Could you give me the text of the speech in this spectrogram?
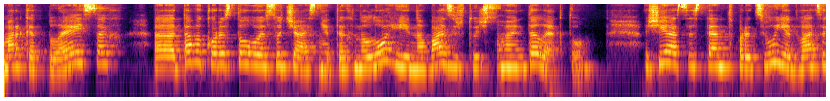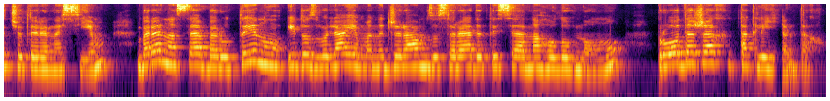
маркетплейсах е, та використовує сучасні технології на базі штучного інтелекту. Ще асистент працює 24 на 7, бере на себе рутину і дозволяє менеджерам зосередитися на головному продажах та клієнтах.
